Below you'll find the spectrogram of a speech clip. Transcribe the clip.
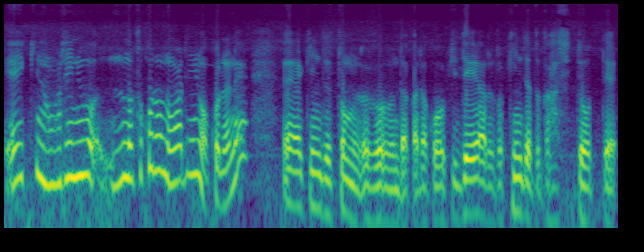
駅の割には、のところの割には、これね、えー、近鉄ともだから、こう、JR と近鉄が走っておって、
